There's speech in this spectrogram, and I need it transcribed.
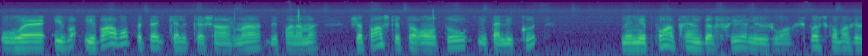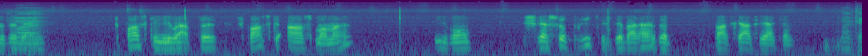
Ouais, il va, il va y avoir peut-être quelques changements, dépendamment. Je pense que Toronto est à l'écoute, mais n'est pas en train d'offrir les joueurs. Je sais pas si tu comprends ce que je veux dire. Ouais. Je pense que les Raptors, je pense qu'en ce moment, ils vont. Je serais surpris qu'ils se débarrassent de Pascal Siakam. OK.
